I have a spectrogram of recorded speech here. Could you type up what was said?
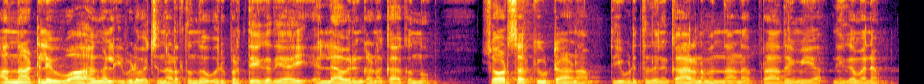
ആ നാട്ടിലെ വിവാഹങ്ങൾ ഇവിടെ വെച്ച് നടത്തുന്നത് ഒരു പ്രത്യേകതയായി എല്ലാവരും കണക്കാക്കുന്നു. ഷോർട്ട് സർക്യൂട്ടാണ് തീപിടുത്തത്തിന് കാരണമെന്നാണ് പ്രാഥമിക നിഗമനം.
